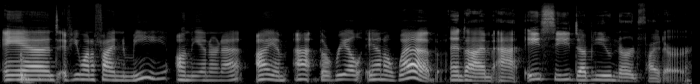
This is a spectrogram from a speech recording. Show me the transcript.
And if you want to find me on the internet, I am at the real Anna Webb. And I'm at ACW Nerdfighter.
